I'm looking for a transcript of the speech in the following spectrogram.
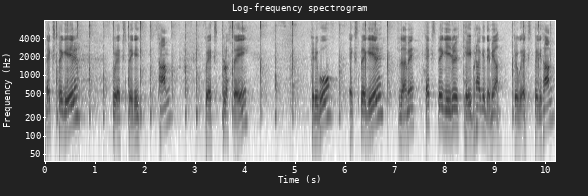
x 빼기 1 그리고 x 빼기 3 그리고 x 플러스 a 그리고 x 빼기 1 그 다음에 x 빼기 1을 대입을 하게 되면 결국 x 빼기 3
